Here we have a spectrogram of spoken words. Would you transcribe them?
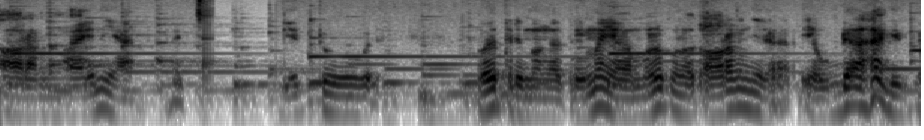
orang lain ya gitu. Gue terima nggak terima ya menurut menurut orang ya ya udah gitu.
